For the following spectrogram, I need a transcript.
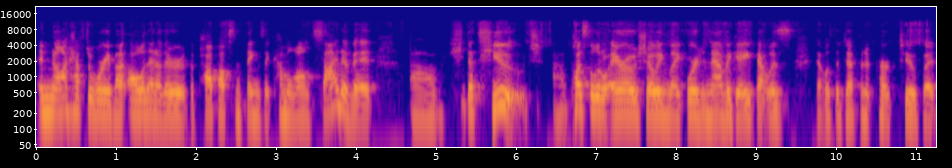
and not have to worry about all of that other the pop-ups and things that come alongside of it. Uh, that's huge. Uh, plus the little arrow showing like where to navigate. That was that was a definite perk too. But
